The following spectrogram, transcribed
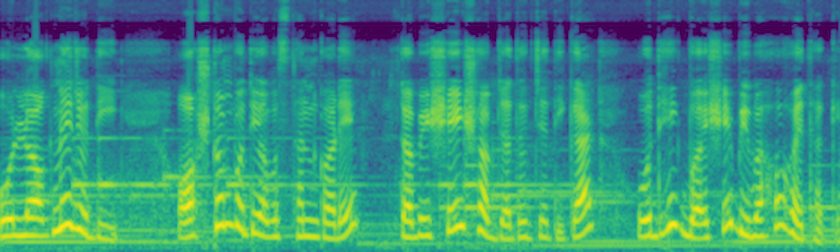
ও লগ্নে যদি অষ্টমপতি অবস্থান করে, তবে সেই সব জাতক জাতিকার অধিক বয়সে বিবাহ হয়ে থাকে।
